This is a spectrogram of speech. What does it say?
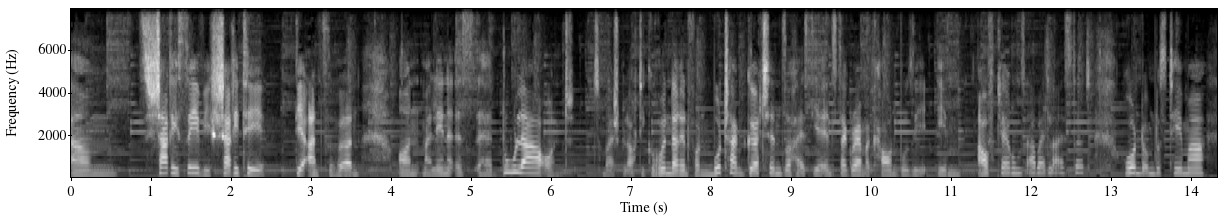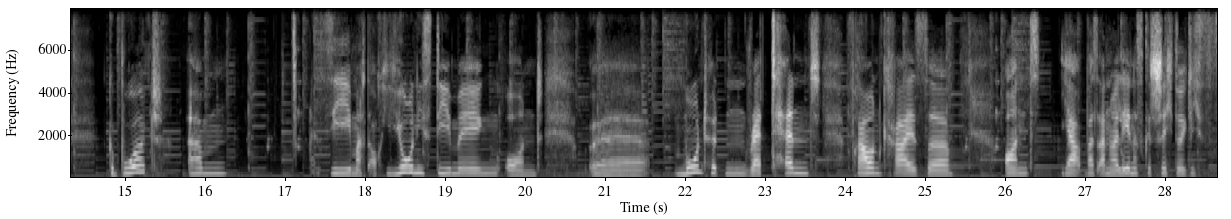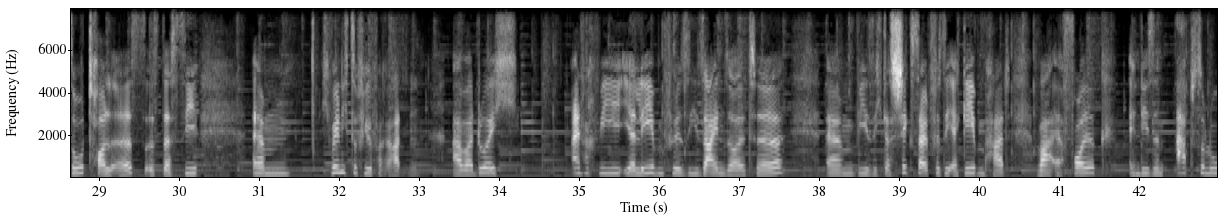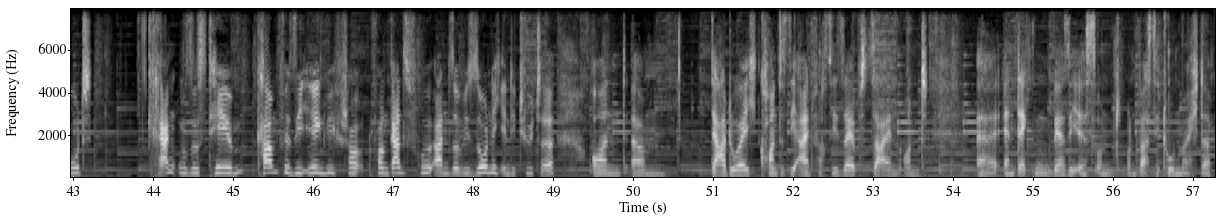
ähm, Charissé wie Charité, dir anzuhören. Und Marlene ist äh, Dula und zum Beispiel auch die Gründerin von Muttergöttin, so heißt ihr Instagram-Account, wo sie eben Aufklärungsarbeit leistet rund um das Thema Geburt. Ähm, sie macht auch Yoni-Steaming und äh, Mondhütten, Red Tent, Frauenkreise. Und ja, was an Marlenes Geschichte wirklich so toll ist, ist, dass sie, ähm, ich will nicht zu viel verraten, aber durch einfach wie ihr Leben für sie sein sollte, ähm, wie sich das Schicksal für sie ergeben hat, war Erfolg in diesem absolut kranken System, kam für sie irgendwie schon von ganz früh an sowieso nicht in die Tüte. Und ähm, dadurch konnte sie einfach sie selbst sein und äh, entdecken, wer sie ist und, und was sie tun möchte.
